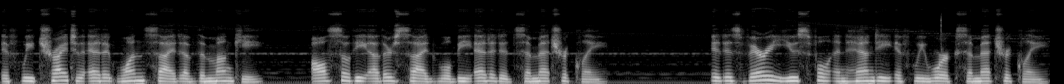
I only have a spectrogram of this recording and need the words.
if we try to edit one side of the monkey, also the other side will be edited symmetrically. It is very useful and handy if we work symmetrically.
